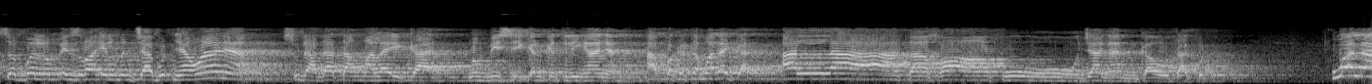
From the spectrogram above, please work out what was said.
Sebelum Israel mencabut nyawanya, sudah datang malaikat membisikkan ke telinganya. Apa kata malaikat? Allah takhafu, jangan kau takut. Wala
